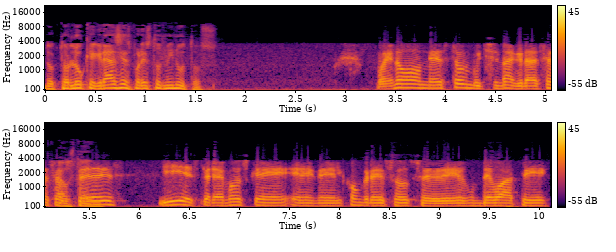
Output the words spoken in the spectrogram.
Doctor Luque, gracias por estos minutos. Bueno, Néstor, muchísimas gracias a, ustedes y esperemos que en el Congreso se dé un debate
